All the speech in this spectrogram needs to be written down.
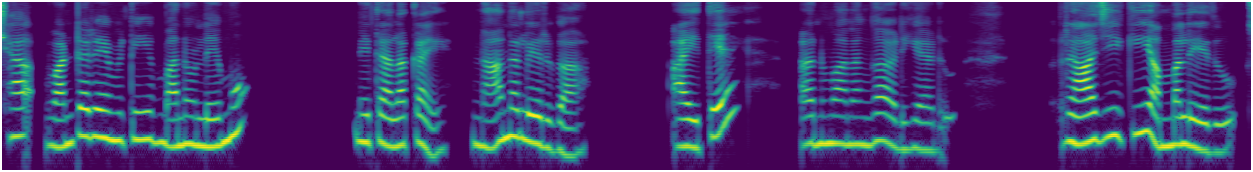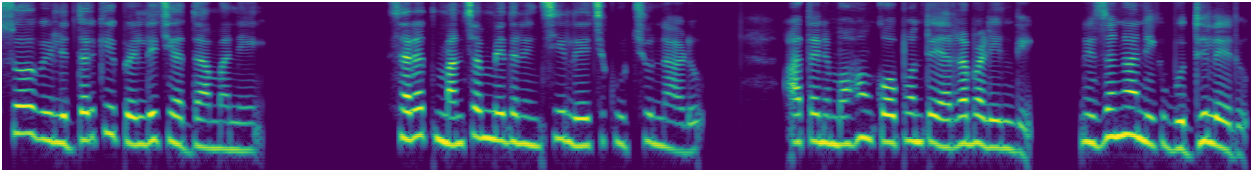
ఛ ఒంటరేమిటి? మనం లేము? నీ తలకాయ్ నాన్న లేరుగా? అయితే? అనుమానంగా అడిగాడు. రాజీకి అమ్మలేదు సో వీళ్ళిద్దరికీ పెళ్ళి చేద్దామని. శరత్ మంచం మీద నుంచి లేచి కూర్చున్నాడు. అతని మొహం కోపంతో ఎర్రబడింది. నిజంగా నీకు బుద్ధి లేదు.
